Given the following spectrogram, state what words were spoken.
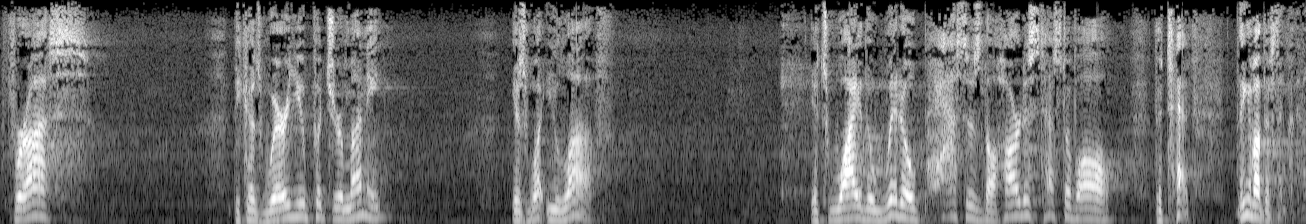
for us. Because where you put your money is what you love. It's why the widow passes the hardest test of all. The test. Think about this. Think about.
